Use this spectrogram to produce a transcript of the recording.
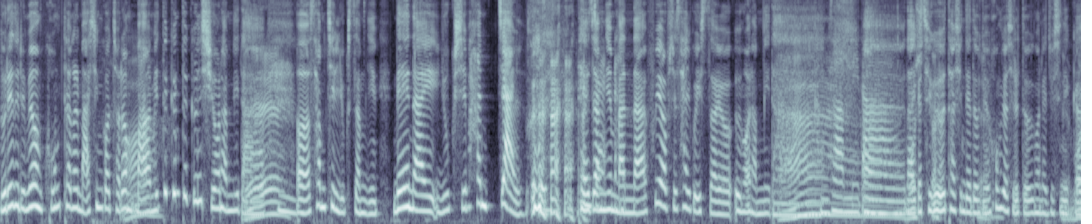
노래 들으면 곰탕을 마신 것처럼 아. 마음이 뜨끈뜨끈 시원합니다. 네. 어, 3763님, 내 나이 61짤. 대장님 만나 후회 없이 살고 있어요. 응원합니다. 아, 감사합니다. 아, 나이가 멋있다. 지긋하신데도 네. 홍자 씨를 또 응원해 주시니까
